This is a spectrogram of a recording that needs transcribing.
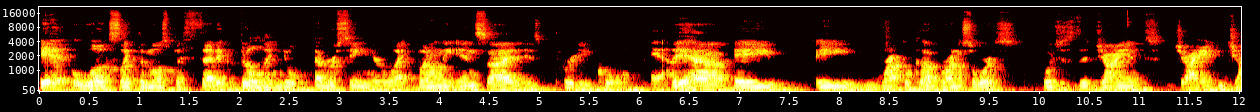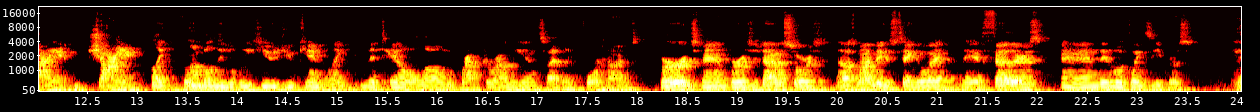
It looks like the most pathetic building you'll ever see in your life, but on the inside is pretty cool. yeah. They have a a replica Brontosaurus, which is the giant, giant, giant, giant, like unbelievably huge. You can't like the tail alone wrapped around the inside like four times. Birds, man, birds are dinosaurs. That was my biggest takeaway. They had feathers and they look like zebras.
